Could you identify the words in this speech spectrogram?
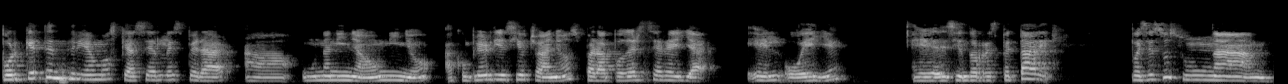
¿Por qué tendríamos que hacerle esperar a una niña o un niño a cumplir 18 años para poder ser ella, él o ella, eh, siendo respetada? Pues eso es una,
